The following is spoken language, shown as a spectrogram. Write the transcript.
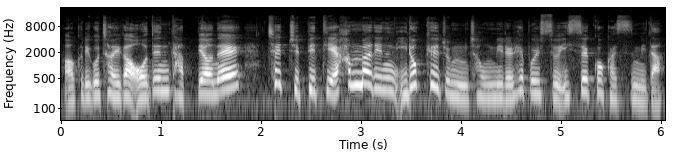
아, 그리고 저희가 얻은 답변에 챗 GPT의 한마디는 이렇게 좀 정리를 해볼 수 있을 것 같습니다.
